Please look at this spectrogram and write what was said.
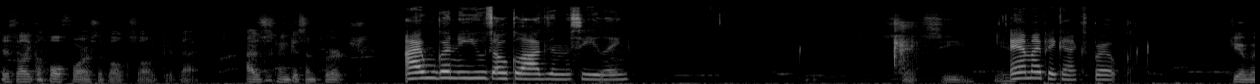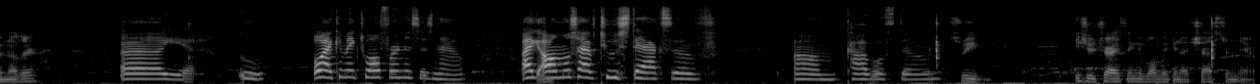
There's like a whole forest of oak, so I'll get that. I was just gonna get some birch. I'm gonna use oak logs in the ceiling. So let's see. Here. And my pickaxe broke. Do you have another? Uh, yeah. Ooh. Oh, I can make 12 furnaces now. I almost have two stacks of um cobblestone. Sweet. You should try thinking about making a chest in there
